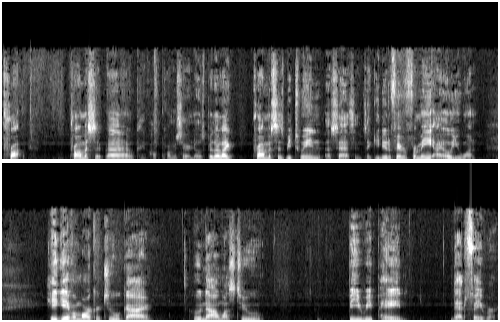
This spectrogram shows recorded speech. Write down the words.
pro- promise. Uh, promissory notes, but they're like promises between assassins. Like you did a favor for me, I owe you one. He gave a marker to a guy who now wants to be repaid that favor.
